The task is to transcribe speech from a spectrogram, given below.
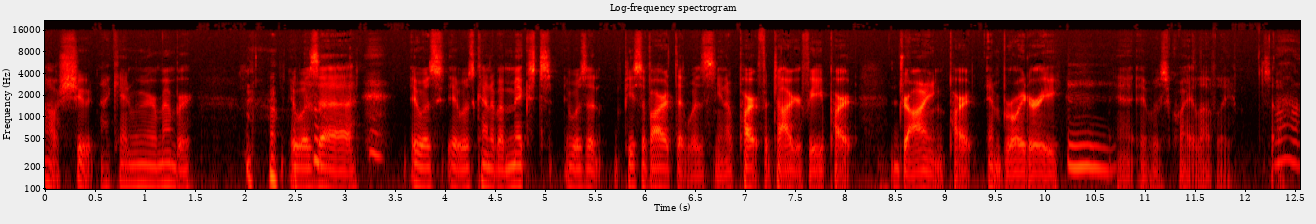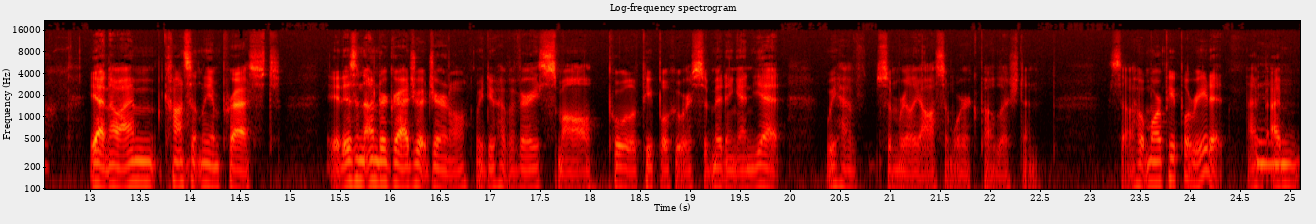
Oh shoot, I can't even remember. It was a, it was it was kind of a mixed. It was a piece of art that was you know part photography, part drawing, part embroidery. Mm. It was quite lovely. So, wow. yeah, no, I'm constantly impressed it is an undergraduate journal. We do have a very small pool of people who are submitting, and yet we have some really awesome work published. And so I hope more people read it. I, mm-hmm. I'm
